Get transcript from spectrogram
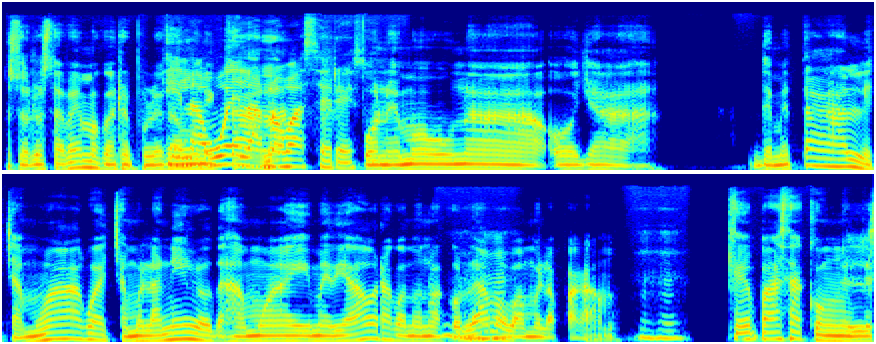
Nosotros sabemos que en República Y la abuela Dominicana no va a hacer eso. ponemos una olla de metal, le echamos agua, echamos el anís, lo dejamos ahí media hora, cuando nos acordamos Ujú. vamos y la apagamos. ¿Qué pasa con el,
